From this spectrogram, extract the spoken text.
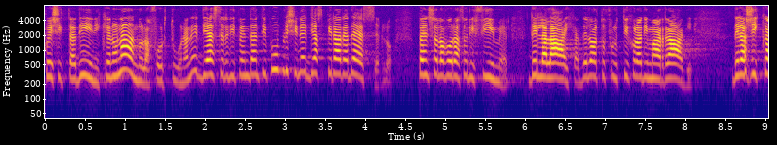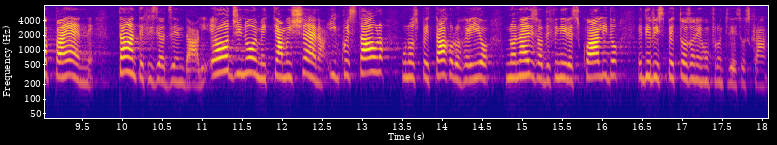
quei cittadini che non hanno la fortuna né di essere dipendenti pubblici né di aspirare ad esserlo. Penso ai lavoratori FIMER, della Laica, dell'ortofrutticola di Marradi, della CKN, tante crisi aziendali e oggi noi mettiamo in scena in quest'Aula uno spettacolo che io non esito a definire squallido ed irrispettoso nei confronti dei toscani.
